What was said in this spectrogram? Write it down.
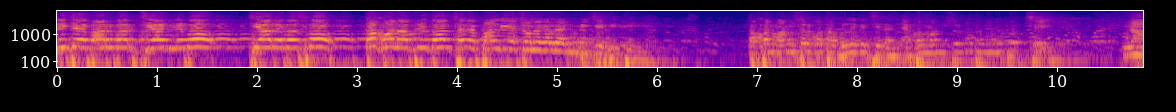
নিজে বারবার চেয়ার নেব, চেয়ারে বসবো, তখন আপনি দল ছেড়ে পালিয়ে চলে গেলেন বিজেপিতে। তখন মানুষের কথা ভুলে গেছিলেন, এখন মানুষের কথা মনে পড়ছে? না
